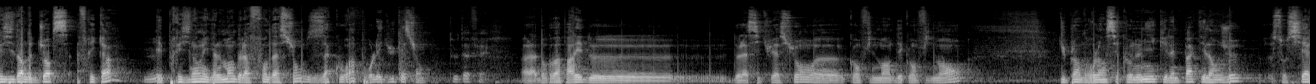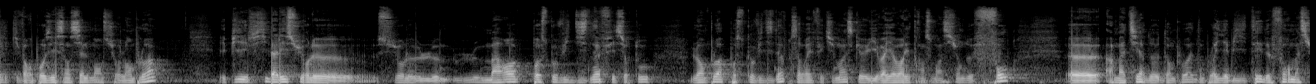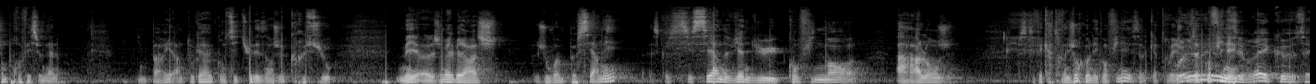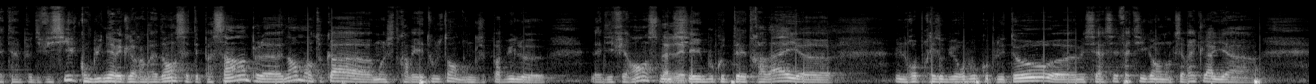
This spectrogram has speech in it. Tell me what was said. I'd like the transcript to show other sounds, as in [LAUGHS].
président de Jobs Africa Mmh. et président également de la fondation Zakura pour l'éducation. Tout à fait. Voilà, donc on va parler de, de la situation euh, confinement, déconfinement, du plan de relance économique et l'impact et l'enjeu social qui va reposer essentiellement sur l'emploi, et puis aussi d'aller sur le sur le, le- le Maroc post-Covid-19 et surtout l'emploi post-Covid-19 pour savoir effectivement est-ce qu'il va y avoir des transformations de fonds euh, en matière de- d'emploi, d'employabilité et de formation professionnelle. Il me paraît en tout cas constituer des enjeux cruciaux. Mais euh, Jamel Belrach, je vous vois un peu cerné. Est-ce que ces cernes viennent du confinement à rallonge? Parce que ça fait 80 jours qu'on est confiné. Ça fait 80 jours que vous êtes Oui, confiné. C'est vrai que ça a été un peu difficile. Combiné avec le ramadan, c'était pas simple. Euh, Non, mais en tout cas, euh, moi j'ai travaillé tout le temps, donc j'ai pas vu le, la différence. Même s'il y a eu beaucoup de télétravail, euh, une reprise au bureau beaucoup plus tôt, euh, mais c'est assez fatigant. Donc c'est vrai que là, il y a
